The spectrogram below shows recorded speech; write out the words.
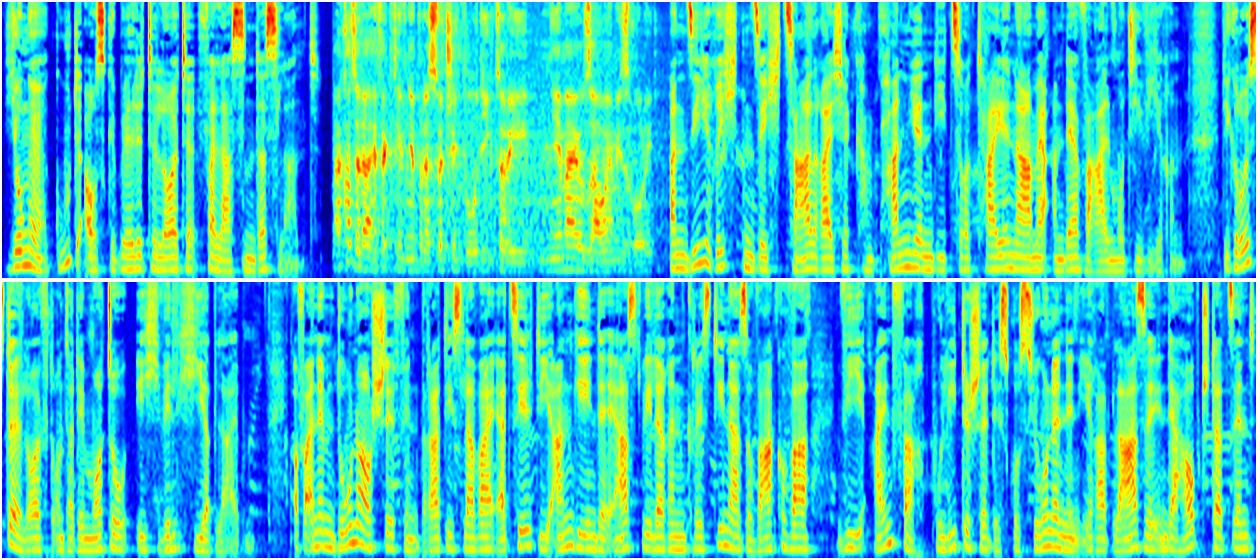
junge, gut ausgebildete Leute verlassen das Land. An sie richten sich zahlreiche Kampagnen, die zur Teilnahme an der Wahl motivieren. Die größte läuft unter dem Motto Ich will hier bleiben. Auf einem Donauschiff in Bratislava erzählt die angehende Erstwählerin Kristina Sovakova, wie einfach politische Diskussionen in ihrer Blase in der Hauptstadt sind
